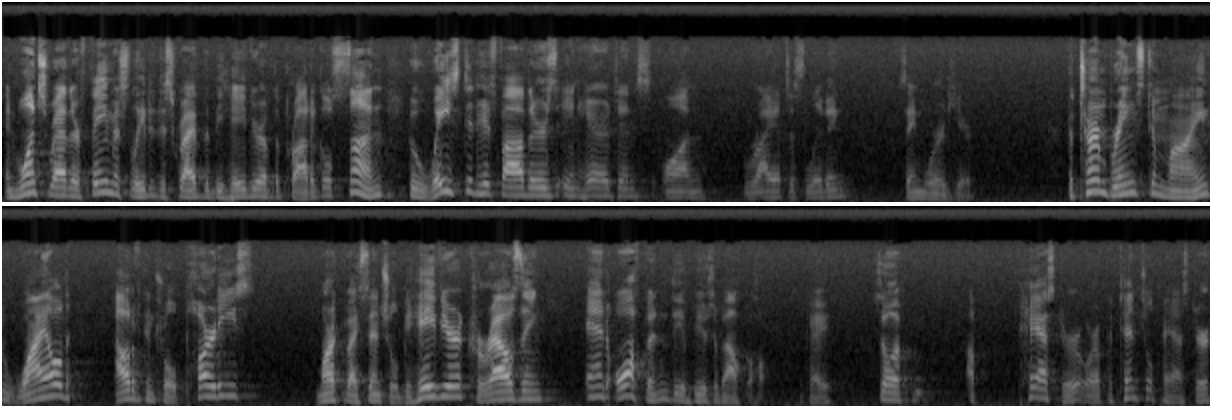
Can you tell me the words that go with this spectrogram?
and once rather famously to describe the behavior of the prodigal son who wasted his father's inheritance on riotous living. Same word here. The term brings to mind wild, out of control parties marked by sensual behavior, carousing, and often the abuse of alcohol. Okay? So if pastor or a potential pastor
